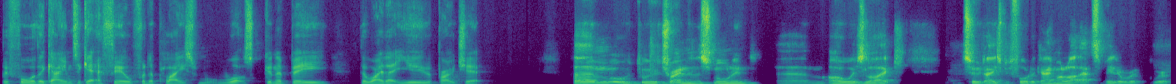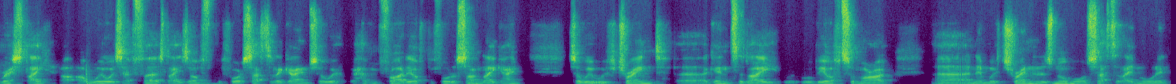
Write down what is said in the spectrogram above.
before the game to get a feel for the place. What's going to be the way that you approach it? Um, well, we were training this morning. Um, I always like two days before the game. I like that to be the rest day. I, we always have Thursdays off before a Saturday game, so we're, having Friday off before the Sunday game. So we, have trained uh, again today. We'll be off tomorrow, uh, and then we're training as normal on Saturday morning.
